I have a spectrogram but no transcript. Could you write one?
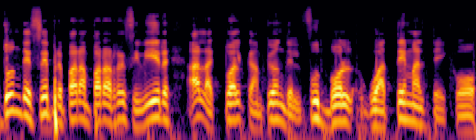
donde se preparan para recibir al actual campeón del fútbol guatemalteco.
